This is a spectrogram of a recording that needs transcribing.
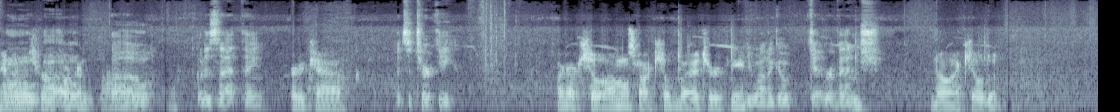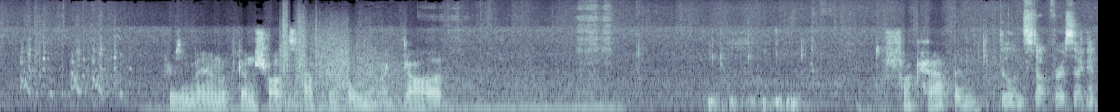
And oh, I just heard uh-oh. fucking. Uh-oh. What is that thing? Heard a cat. It's a turkey. I got killed. I almost got killed by a turkey. You want to go get revenge? No, I killed it. There's a man with gunshots happening. Oh my god. What the fuck happened? Dylan, stop for a second.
